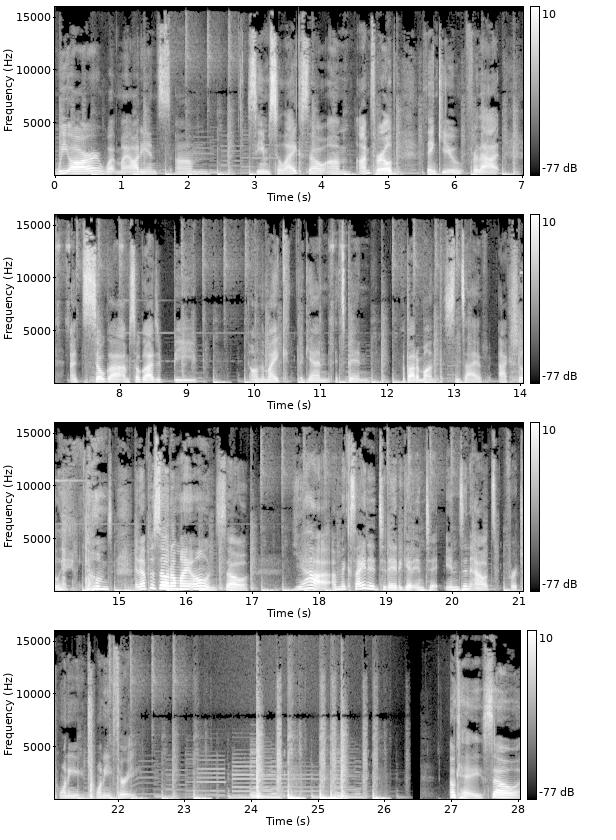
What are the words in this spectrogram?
we are, what my audience um, seems to like. So um, I'm thrilled. Thank you for that. It's so glad. I'm so glad to be on the mic again. It's been about a month since I've actually filmed an episode on my own. So yeah, I'm excited today to get into ins and outs for 2023. Okay, so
